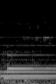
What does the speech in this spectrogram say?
Música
